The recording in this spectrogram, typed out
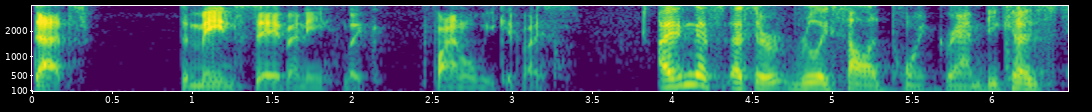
that's the mainstay of any like final week advice. I think that's that's a really solid point, Graham, because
